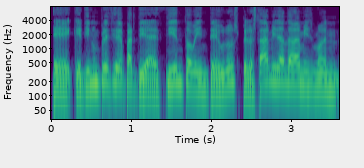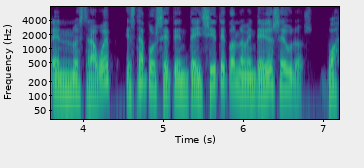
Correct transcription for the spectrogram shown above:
eh, que tiene un precio de partida de 120 euros, pero estaba mirando ahora mismo en, en nuestra web, está por 77,92 euros. Buah,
